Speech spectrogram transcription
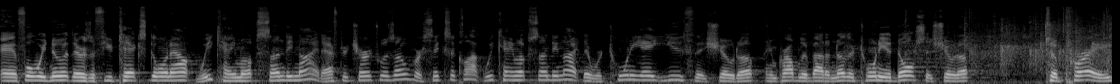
And before we knew it, there was a few texts going out. We came up Sunday night after church was over, 6 o'clock. We came up Sunday night. There were 28 youth that showed up and probably about another 20 adults that showed up to pray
